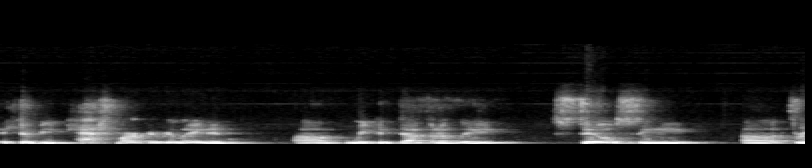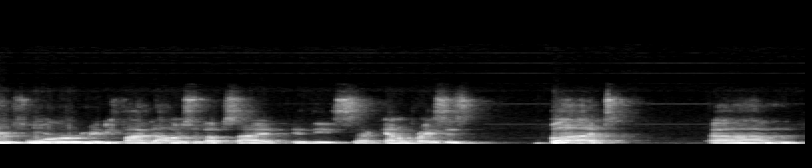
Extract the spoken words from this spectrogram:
it could be cash market related. Um, we could definitely still see uh, three or four, maybe five dollars of upside in these uh, cattle prices, but um,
